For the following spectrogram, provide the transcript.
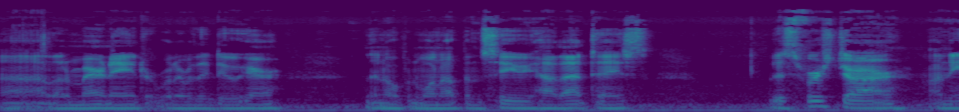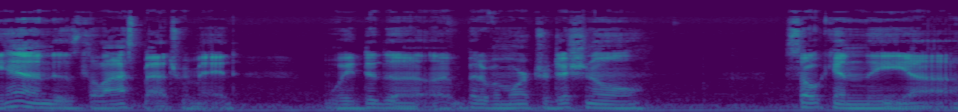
uh, let them marinate or whatever they do here. Then open one up and see how that tastes. This first jar on the end is the last batch we made. We did a, a bit of a more traditional soak in the uh,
